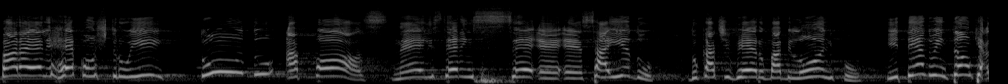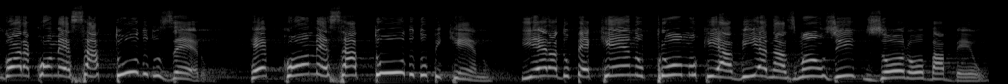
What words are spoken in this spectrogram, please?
para ele reconstruir, tudo após né, eles terem se, é, é, saído do cativeiro babilônico, e tendo então que agora começar tudo do zero, recomeçar tudo do pequeno. E era do pequeno prumo que havia nas mãos de Zorobabel.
